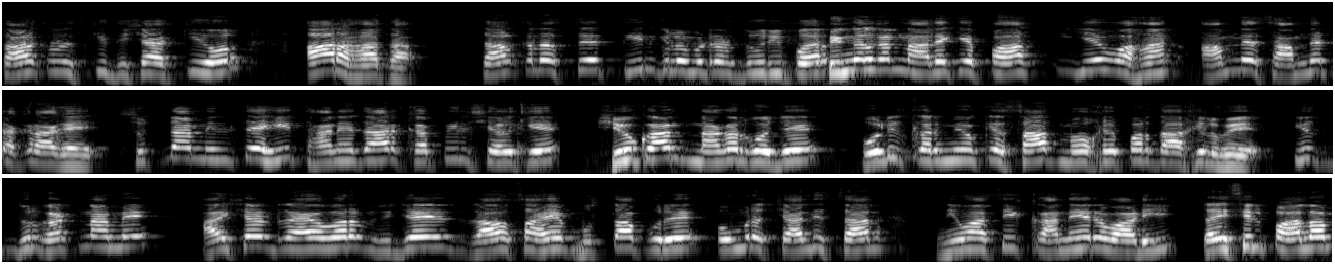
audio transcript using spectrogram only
ताड़कलश की दिशा की ओर आ रहा था। तालकलश से तीन किलोमीटर दूरी पर पिंगलगढ़ नाले के पास ये वाहन आमने सामने टकरा गए। सूचना मिलते ही थानेदार कपिल शेड़के शिवकांत नागरगोजे पुलिस कर्मियों के साथ मौके पर दाखिल हुए। इस दुर्घटना में आयशर ड्राइवर विजय राव साहेब मुस्तापुरे, उम्र 40 साल, निवासी कानेरवाड़ी, तहसील पालम,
